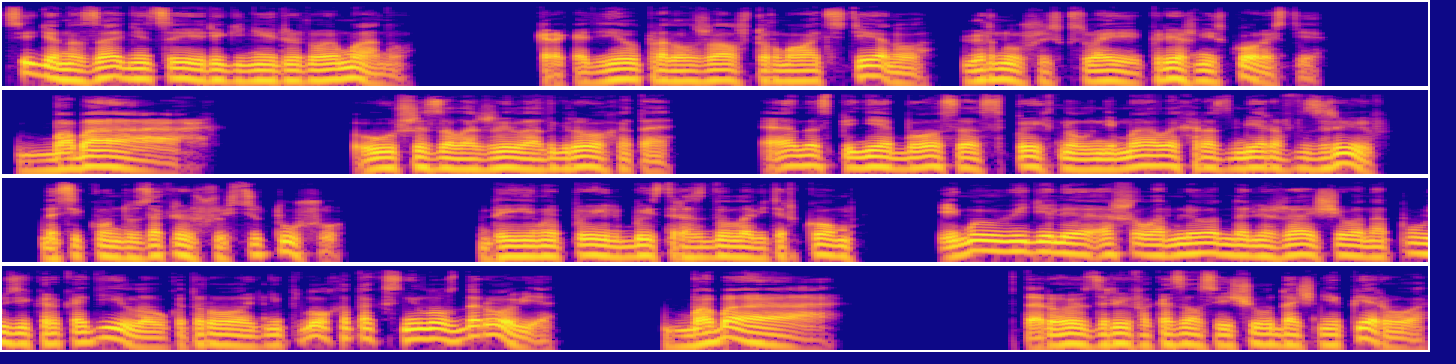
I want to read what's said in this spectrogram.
сидя на заднице и регенерируя ману. Крокодил продолжал штурмовать стену, вернувшись к своей прежней скорости. Бабах! Уши заложило от грохота, а на спине босса вспыхнул немалых размеров взрыв, на секунду закрывший всю тушу. Дым и пыль быстро сдуло ветерком, и мы увидели ошеломленно лежащего на пузе крокодила, у которого неплохо так сняло здоровье. Баба! Второй взрыв оказался еще удачнее первого,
